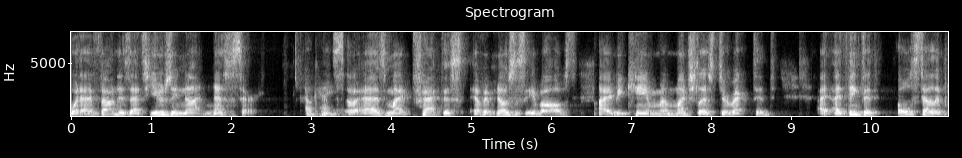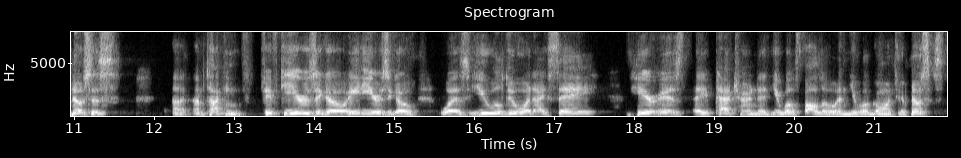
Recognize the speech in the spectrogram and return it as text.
what I've found is that's usually not necessary. Okay. And so as my practice of hypnosis evolves, I became much less directed. I, I think that old style hypnosis, uh, I'm talking 50 years ago, 80 years ago, was you will do what I say, here is a pattern that you will follow and you will go into hypnosis.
